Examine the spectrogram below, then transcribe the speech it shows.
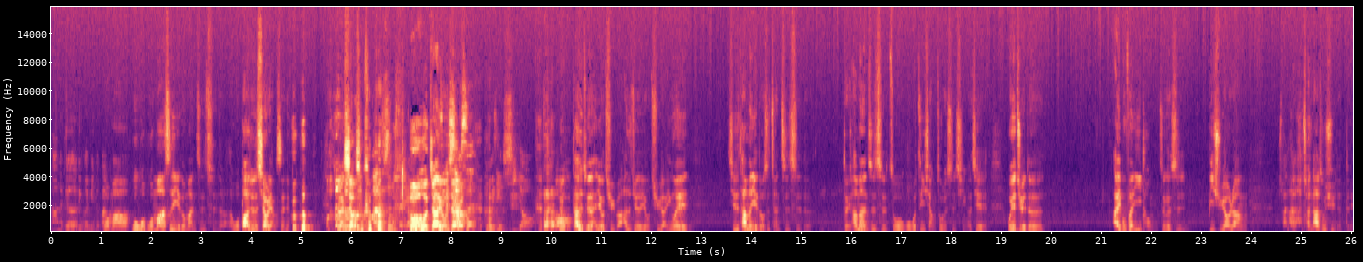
那那个林慧敏的爸爸，我妈，我我我妈是也都蛮支持的啦，我爸就是笑两声，呵呵，对，笑出，哦 哦，加油加油。有一点戏哦。就他就觉得很有趣吧，他是觉得有趣啦，因为其实他们也都是很支持的。对，他们很支持做我我自己想做的事情，而且我也觉得爱不分异同，这个是必须要让传达出去的。对。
